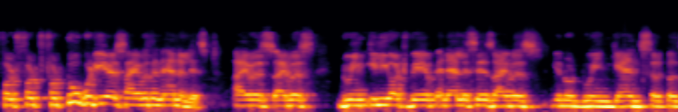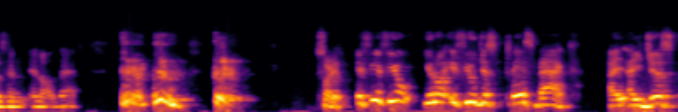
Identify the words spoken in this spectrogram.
for, for, for two good years, I was an analyst. I was, I was doing Elliott wave analysis. I was, you know, doing Gann circles and, and all that. Sorry. If, if you, you know, if you just trace back, I, I just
